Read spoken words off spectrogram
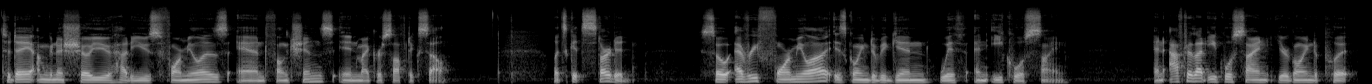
Today I'm going to show you how to use formulas and functions in Microsoft Excel. Let's get started. So every formula is going to begin with an equals sign. And after that equals sign, you're going to put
